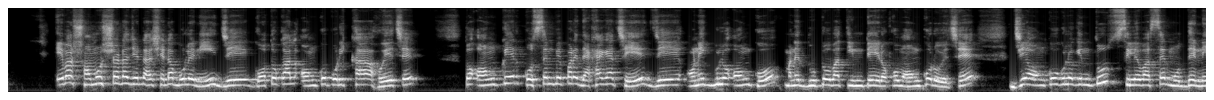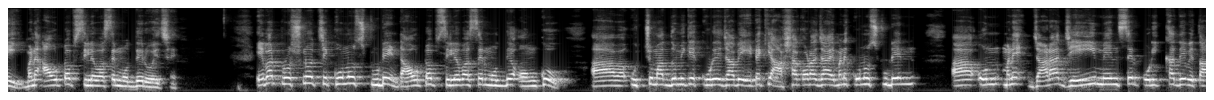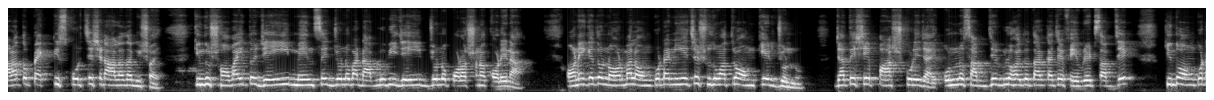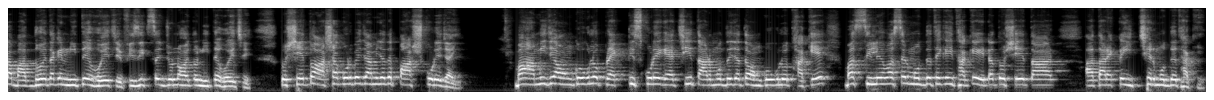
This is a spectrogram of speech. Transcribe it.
এবার সমস্যাটা যেটা, সেটা বলে নিই যে গতকাল অঙ্ক পরীক্ষা হয়েছে। তো অঙ্কের কোশ্চেন পেপারে দেখা গেছে যে অনেকগুলো অঙ্ক মানে দুটো বা তিনটে এরকম অঙ্ক রয়েছে, যে অঙ্কগুলো কিন্তু সিলেবাসের মধ্যে নেই মানে আউট অফ সিলেবাসের মধ্যে রয়েছে। এবার প্রশ্ন হচ্ছে, কোনো স্টুডেন্ট আউট অফ সিলেবাসের মধ্যে অঙ্ক উচ্চ মাধ্যমিকে করে যাবে, এটা কি আশা করা যায়? মানে কোনো স্টুডেন্ট মানে যারা যেই মেন্সের পরীক্ষা দেবে, তারা তো প্র্যাকটিস করছে, সেটা আলাদা বিষয়। কিন্তু সবাই তো যেই মেন্সের জন্য বা ডাব্লিউবি যেইর জন্য পড়াশোনা করে না। অনেকে তো নর্মাল অঙ্কটা নিয়েছে শুধুমাত্র অঙ্কের জন্য, যাতে সে পাশ করে যায়। অন্য সাবজেক্টগুলো হয়তো তার কাছে ফেভারিট সাবজেক্ট কিন্তু অঙ্কটা বাধ্য হয়ে তাকে নিতে হয়েছে ফিজিক্সের জন্য হয়তো নিতে হয়েছে। তো সে তো আশা করবে যে আমি যাতে পাশ করে যাই, বা আমি যে অঙ্কগুলো প্র্যাকটিস করে গেছি তার মধ্যে যাতে অঙ্কগুলো থাকে, বা সিলেবাসের মধ্যে থেকেই থাকে, এটা তো সে তার তার একটা ইচ্ছের মধ্যে থাকে।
